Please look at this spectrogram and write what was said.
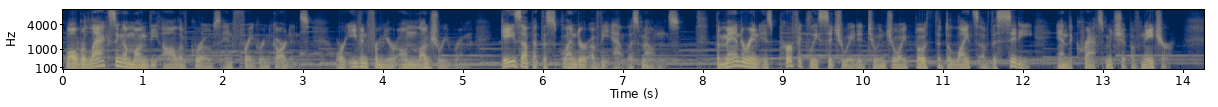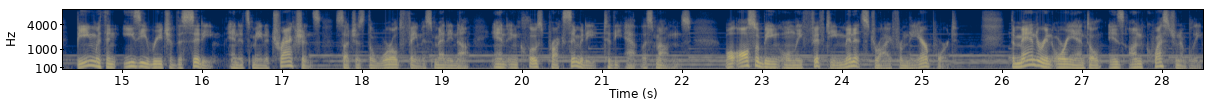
While relaxing among the olive groves and fragrant gardens, or even from your own luxury room, gaze up at the splendor of the Atlas Mountains. The Mandarin is perfectly situated to enjoy both the delights of the city and the craftsmanship of nature. Being within easy reach of the city and its main attractions, such as the world-famous Medina, and in close proximity to the Atlas Mountains, while also being only 15 minutes drive from the airport. The Mandarin Oriental is unquestionably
